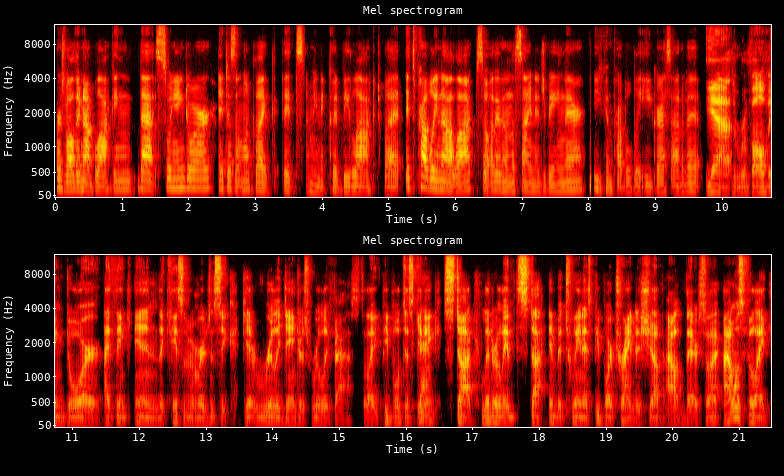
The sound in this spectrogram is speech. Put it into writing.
first of all, they're not blocking that swinging door. It doesn't look like it's, I mean, it could be locked, but it's probably not locked. So other than the signage being there, you can probably egress out of it. Yeah, the revolving door, I think, in the case of emergency, could get really dangerous really fast. Like people just Yeah. getting stuck, literally stuck in between as people are trying to shove out there. So I, I almost feel like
